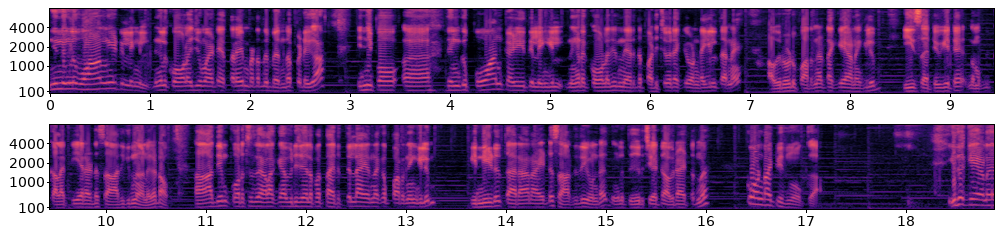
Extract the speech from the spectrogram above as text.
ഇനി നിങ്ങൾ വാങ്ങിയിട്ടില്ലെങ്കിൽ നിങ്ങൾ കോളേജുമായിട്ട് എത്രയും പെട്ടെന്ന് ബന്ധപ്പെടുക. ഇനിയിപ്പോൾ നിങ്ങൾക്ക് പോകാൻ കഴിയത്തില്ലെങ്കിൽ നിങ്ങളുടെ കോളേജിൽ നേരത്തെ പഠിച്ചവരൊക്കെ ഉണ്ടെങ്കിൽ തന്നെ അവരോട് പറഞ്ഞിട്ടൊക്കെ ആണെങ്കിലും ഈ സർട്ടിഫിക്കറ്റ് നമുക്ക് കളക്ട് ചെയ്യാനായിട്ട് സാധിക്കുന്നതാണ് കേട്ടോ. ആദ്യം കുറച്ച് നാളൊക്കെ അവർ ചിലപ്പോൾ തരത്തില്ല എന്നൊക്കെ പറഞ്ഞെങ്കിലും പിന്നീട് തരാനായിട്ട് സാധ്യതയുണ്ട്. നിങ്ങൾ തീർച്ചയായിട്ടും അവരായിട്ടൊന്ന് കോൺടാക്ട് ചെയ്ത് നോക്കുക. ഇതൊക്കെയാണ്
